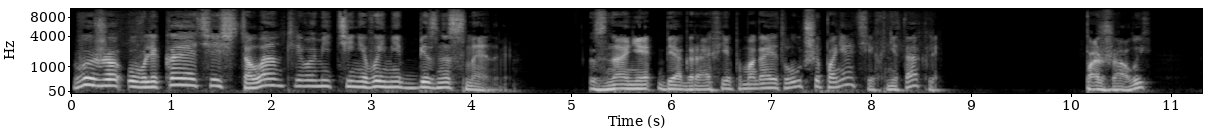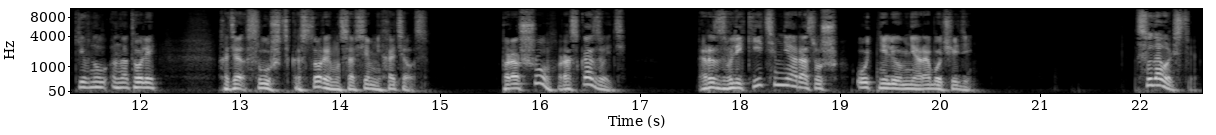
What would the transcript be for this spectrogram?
«Вы же увлекаетесь талантливыми теневыми бизнесменами. Знание биографии помогает лучше понять их, не так ли?» «Пожалуй», — кивнул Анатолий, хотя слушать Кастора ему совсем не хотелось. «Прошу, рассказывайте. Развлеките меня, раз уж отняли у меня рабочий день». «С удовольствием.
